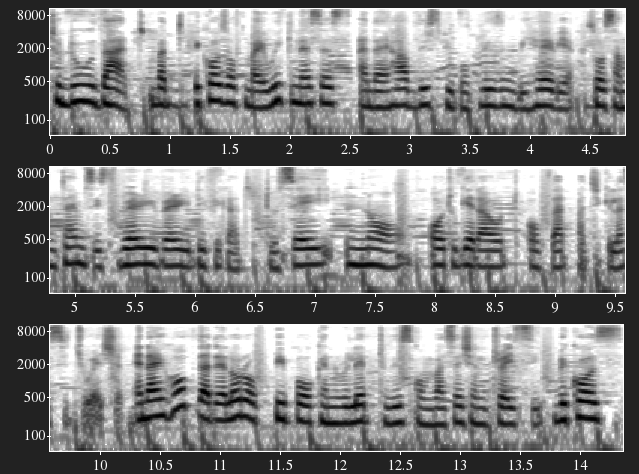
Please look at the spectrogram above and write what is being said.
to do that. But because of my weaknesses, and I have this people pleasing behavior. So sometimes it's very, very difficult to say no or to get out of that particular situation. And I hope that a lot of people can relate to this conversation, Tracy, because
